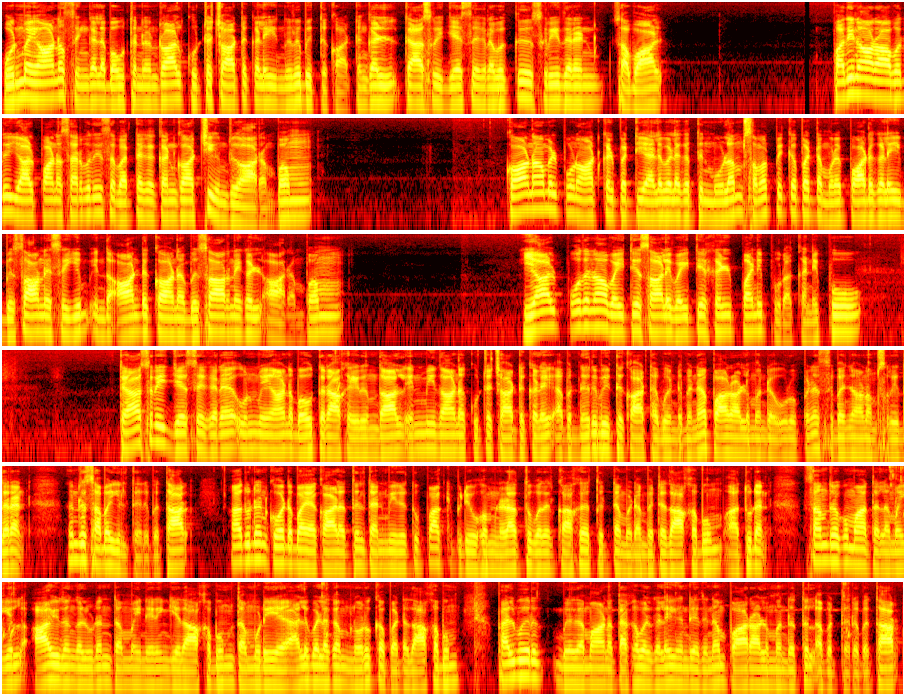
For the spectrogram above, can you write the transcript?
உண்மையான சிங்கள பௌத்தன் என்றால் குற்றச்சாட்டுக்களை நிரூபித்து காட்டுங்கள். தாஸ்ரீ ஜெயசேகரவுக்கு ஸ்ரீதரன் சவால். பதினாறாவது யாழ்ப்பாண சர்வதேச வர்த்தக கண்காட்சி இன்று ஆரம்பம். காணாமல் போன ஆட்கள் பற்றிய அலுவலகத்தின் மூலம் சமர்ப்பிக்கப்பட்ட முறைப்பாடுகளை விசாரணை செய்யும் இந்த ஆண்டுக்கான விசாரணைகள் ஆரம்பம். யாழ் போதனா வைத்தியசாலை வைத்தியர்கள் பணிப்புறக்கணிப்பு தியாசிரி ஜெயசேகர உண்மையான பௌத்தராக இருந்தால் என் மீதான குற்றச்சாட்டுக்களை அவர் நிரூபித்து காட்ட வேண்டும் என பாராளுமன்ற உறுப்பினர் சிவஞானம் ஸ்ரீதரன் இன்று சபையில் தெரிவித்தார். அதுடன் கோடபாய காலத்தில் தன் மீது துப்பாக்கி பிரயோகம் நடத்துவதற்காக திட்டம் இடம்பெற்றதாகவும் அத்துடன் சந்திரகுமார் தலைமையில் ஆயுதங்களுடன் தம்மை நெருங்கியதாகவும் தம்முடைய அலுவலகம் நொறுக்கப்பட்டதாகவும் பல்வேறு விதமான தகவல்களை இன்றைய தினம் பாராளுமன்றத்தில் அவர் தெரிவித்தார்.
